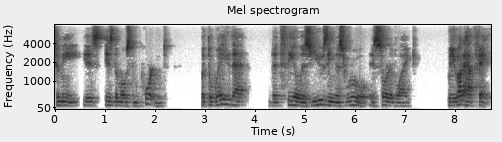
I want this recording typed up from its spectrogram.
to me is is the most important. But the way that that Thiele is using this rule is sort of like, well, you got to have faith.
